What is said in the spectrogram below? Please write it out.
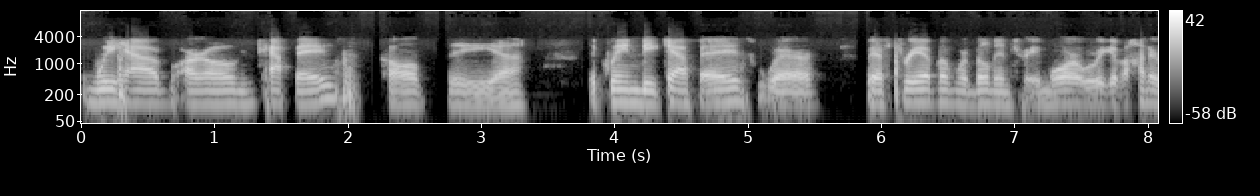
We have our own cafes called the uh, the Queen Bee Cafes, where we have three of them. We're building three more, where we give 100%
